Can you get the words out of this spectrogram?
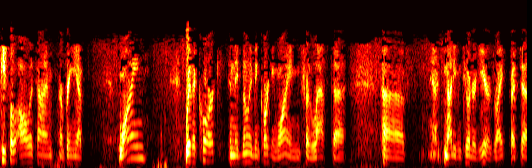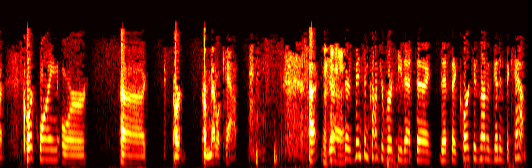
people all the time are bringing up wine with a cork, and they've only been corking wine for the last uh, uh, not even 200 years, right? But uh, cork wine or uh, or or metal cap. uh, there's, there's been some controversy that uh, that the cork is not as good as the cap.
